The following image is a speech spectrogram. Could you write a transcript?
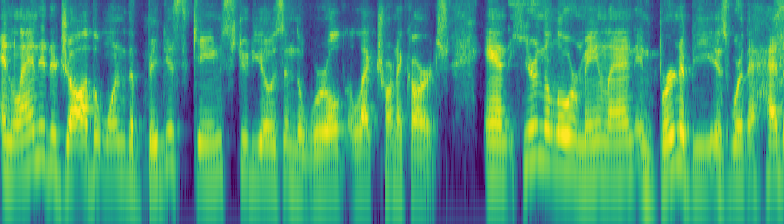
and landed a job at one of the biggest game studios in the world, Electronic Arts. And here in the Lower Mainland, in Burnaby, is where the head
